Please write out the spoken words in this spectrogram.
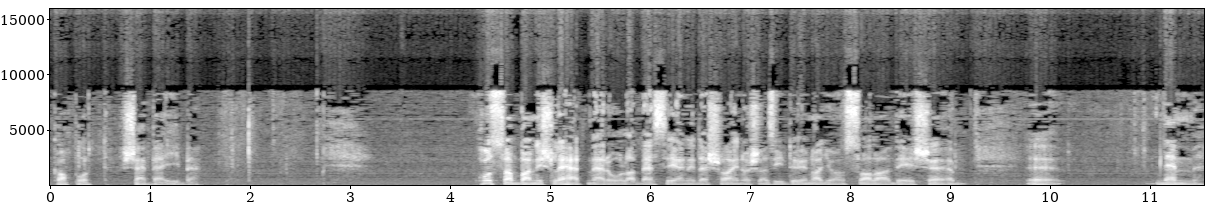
kapott sebeibe. Hosszabban is lehetne róla beszélni, de sajnos az idő nagyon szalad, és e, e, nem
